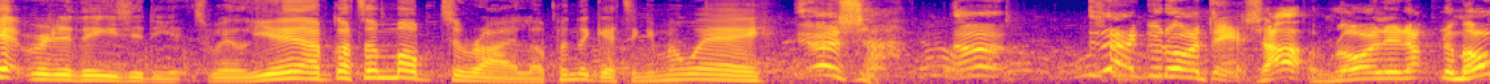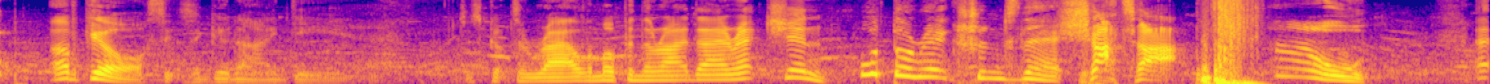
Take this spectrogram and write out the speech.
Get rid of these idiots, will you? I've got a mob to rile up and they're getting in my way. Yes, sir. Uh, is that a good idea, sir? Riling up the mob? Of course, it's a good idea. Just got to rile them up in the right direction. What direction's that? Shut up! Ow! Uh,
